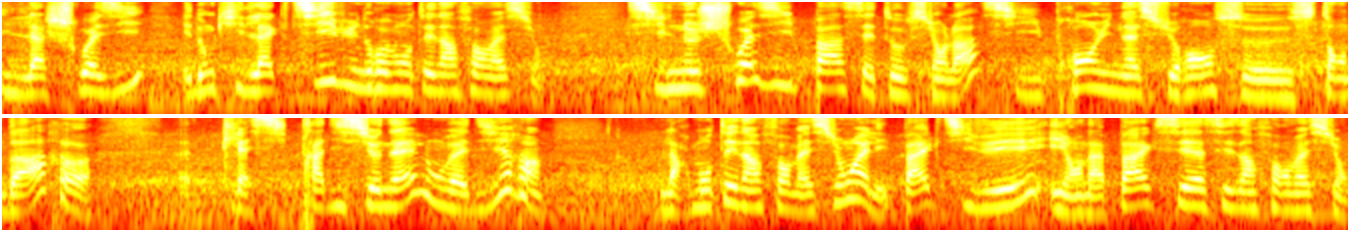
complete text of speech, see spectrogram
il la choisit et donc il active une remontée d'information. S'il ne choisit pas cette option-là, s'il prend une assurance euh, standard, classique, traditionnelle, on va dire, la remontée d'informations, elle n'est pas activée et on n'a pas accès à ces informations.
